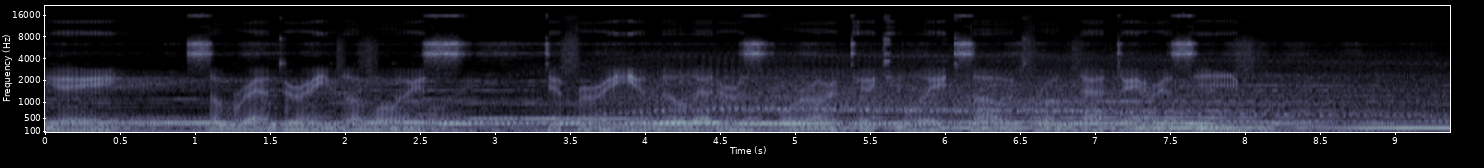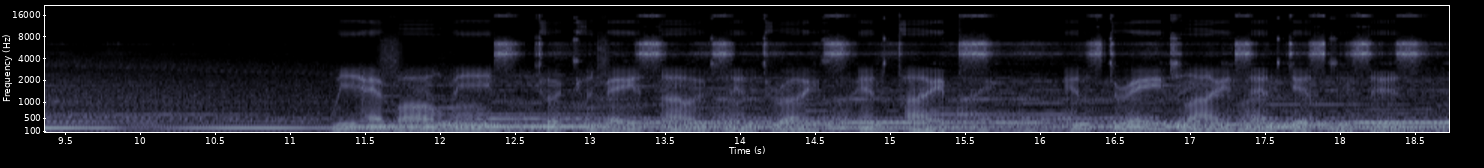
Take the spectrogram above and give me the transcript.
yea, some rendering the voice, differing in the letters or articulate sound from that they receive. We have all means to convey sounds in trunks and pipes, in strange lines and distances,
